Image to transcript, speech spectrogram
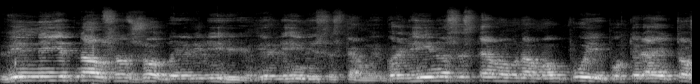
він не єднався з жодною релігією і релігійною системою. Бо релігійна система вона мавпує і повторяє те,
